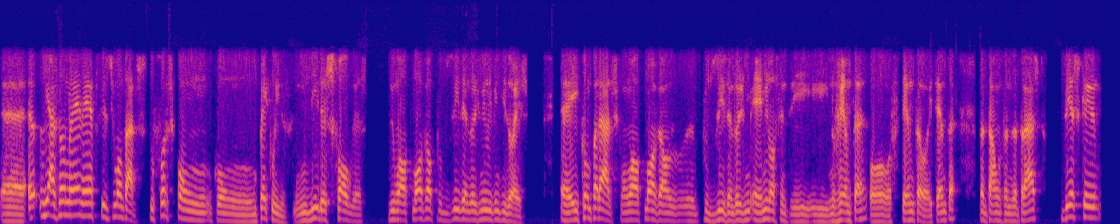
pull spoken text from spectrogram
Uh, aliás, não é, não é preciso desmontar. Se tu fores com, com um peclis, medir as folgas de um automóvel produzido em 2022 uh, eh, e comparares com um automóvel eh, produzido em, dois, em 1990 ou 70 ou 80, portanto há uns anos atrás, vês que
